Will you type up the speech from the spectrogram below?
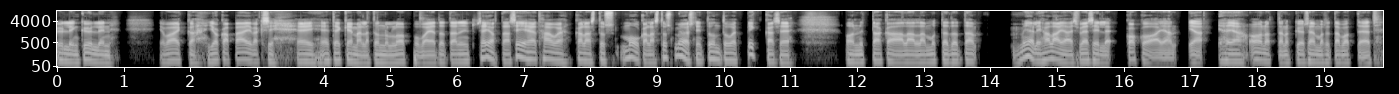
yllin kyllin ja vaikka joka päiväksi ei, ei tekemällä tunnu loppuva. Ja tota, niin se johtaa siihen, että kalastus, muu kalastus myös, niin tuntuu, että pikkasen on nyt taka-alalla, mutta tota, mieli halajaisvesille koko ajan. Ja, ja, ja on ottanut kyllä semmoiset tavoitteet,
